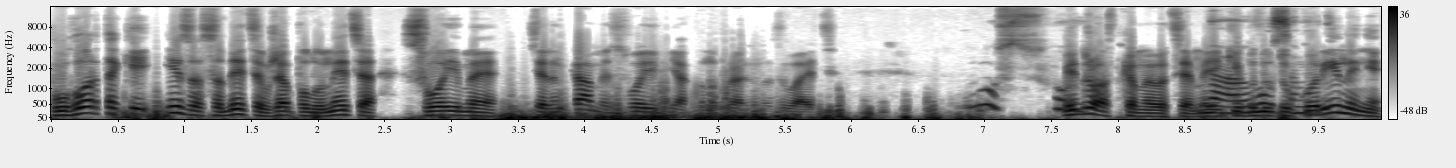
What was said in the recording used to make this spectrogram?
бугор такий і засадиться вже полуниця своїми черенками, своїм, як воно правильно називається. Ну, с- відростками оцими, Да, які будуть вусами. укорінені.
